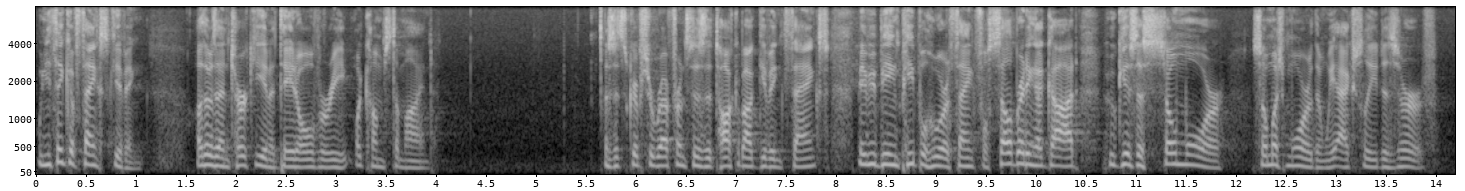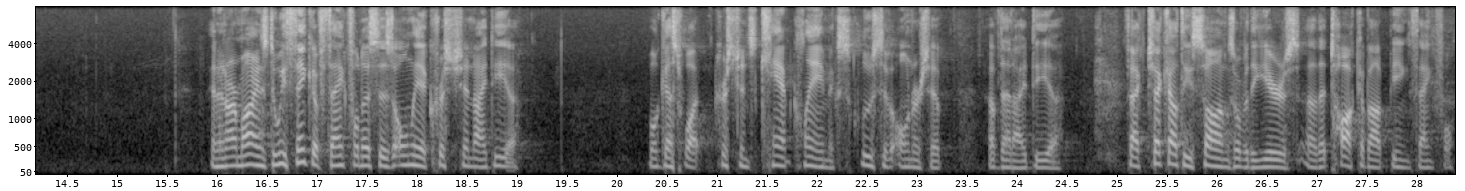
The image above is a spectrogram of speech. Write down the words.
When you think of Thanksgiving, other than turkey and a day to overeat, what comes to mind? Is it scripture references that talk about giving thanks? Maybe being people who are thankful, celebrating a God who gives us so more, so much more than we actually deserve. And in our minds, do we think of thankfulness as only a Christian idea? Well, guess what? Christians can't claim exclusive ownership of that idea. In fact, check out these songs over the years uh, that talk about being thankful.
